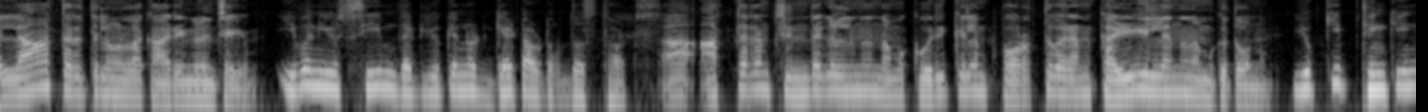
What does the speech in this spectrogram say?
എല്ലാ തരത്തിലുമുള്ള കാര്യങ്ങളും ചെയ്യും Even you seem that you cannot get out of those thoughts. ആ, അത്തരം ചിന്തകളിൽ നിന്ന് നമുക്ക് ഒരിക്കലും പുറത്തു വരാൻ കഴിയില്ലെന്ന് നമുക്ക് തോന്നും You keep thinking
